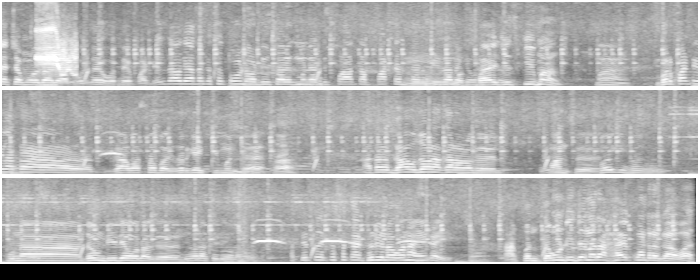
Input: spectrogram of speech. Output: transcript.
त्याच्यामुळे झालं आपलं. होतंय पाटील. जाऊ दे आता कसं तोंडावर दिवस आहेत म्हणजे आता पाटण तर झालं मग की- पाहिजेच की मग. मग. बरं पाटील आता गावात सभा जर घ्यायची म्हणलं हा. आता गाव जवळ करावं लागेल माणसं. होय की होय होय. पुन्हा दौंडी द्यावं लागेल. देवा लागते देवा लागते त्याचं कसं काय ठरविलं का नाही काही. आपण दौंडी देणारा हाय कोण रे गावात?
